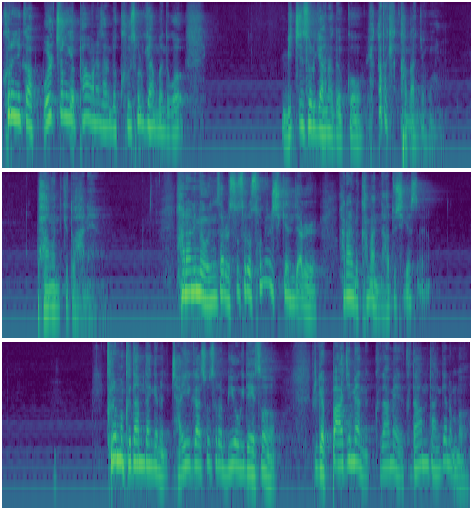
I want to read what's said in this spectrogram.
그러니까 멀쩡하게 파워하는 사람도 그 설교 한 번 듣고 미친 설교 하나 듣고 획가닥 가가지고 방언 기도 안 해요. 하나님의 은사를 스스로 소멸시키는 자를 하나님이 가만 놔두시겠어요? 그러면 그 다음 단계는 자기가 스스로 미혹이 돼서 그렇게 빠지면 그 다음에 그 다음 단계는 뭐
